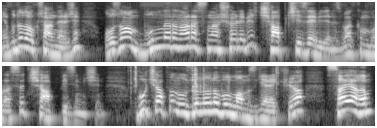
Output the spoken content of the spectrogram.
E bu da 90 derece. O zaman bunların arasından şöyle bir çap çizebiliriz. Bakın burası çap bizim için. Bu çapın uzunluğunu bulmamız gerekiyor. Sayalım.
